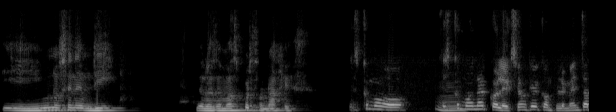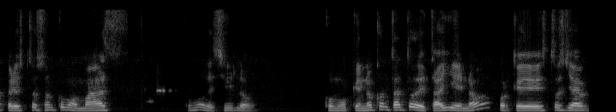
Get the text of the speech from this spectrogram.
y unos NMD de los demás personajes. Es como, es Ujú. como una colección que complementa, pero estos son como más, ¿cómo decirlo? Como que no con tanto detalle, ¿no? Porque estos ya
